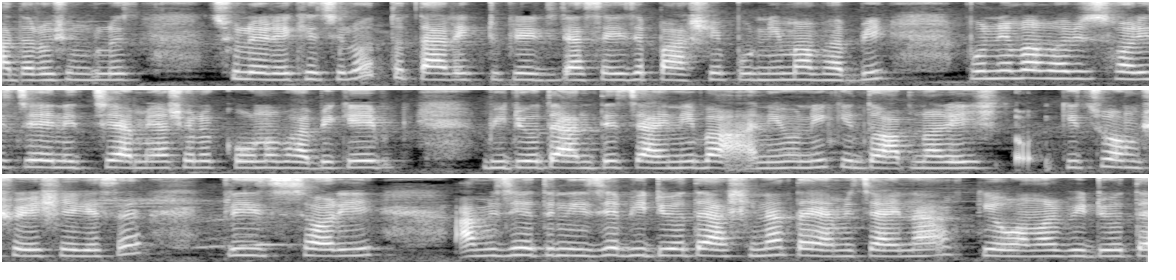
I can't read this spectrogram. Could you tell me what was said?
আদা রসুনগুলো ছুলে রেখেছিল। তো তার একটু ক্রেডিট আছে, এই যে পাশে পূর্ণিমা ভাবি। পূর্ণিমা ভাবি সরি চেয়ে নিচ্ছে, আমি আসলে কোনো ভাবিকে ভিডিওতে আনতে চাইনি বা আনিও নি কিন্তু আপনার এই কিছু অংশ এসে গেছে। প্লিজ সরি আমি যেহেতু নিজে ভিডিওতে আসি না, তাই আমি চাই না কেউ আমার ভিডিওতে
